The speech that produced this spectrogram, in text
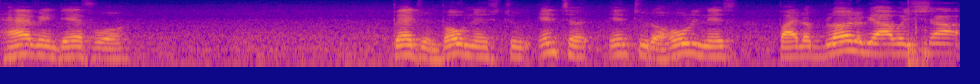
Having therefore, brethren, boldness to enter into the holiness by the blood of Yahweh Shah.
